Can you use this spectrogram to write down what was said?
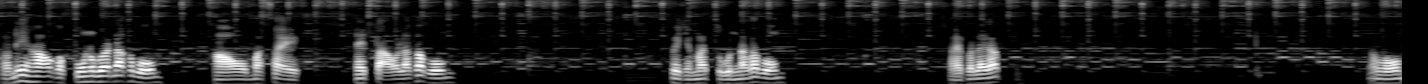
ตอนนี้เรากับปรุงน้ำร้อนแล้วครับผมเอามาใส่ในเตาแล้วครับผม เพื่อจะมาตุนนะครับผม ใส่ไปเลยครับครับผม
